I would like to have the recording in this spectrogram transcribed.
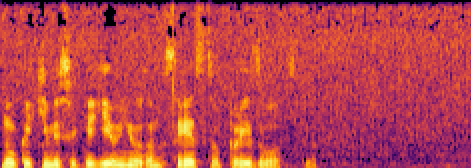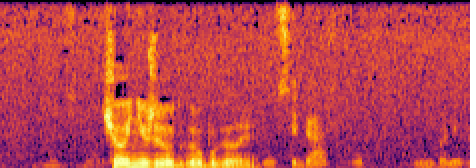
ну, какими, какие у него там средства производства. Чего они жрут, грубо говоря? Ну, себя живут, каннибализм.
